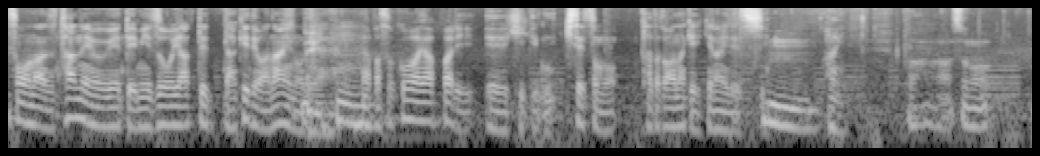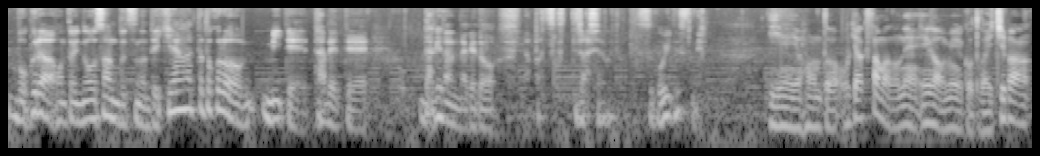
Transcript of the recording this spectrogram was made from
そうなんです。種を植えて水をやってだけではないので、やっぱそこはやっぱり、えーき季節とも戦わなきゃいけないですし、うん。はい、あーその僕らは本当に農産物の出来上がったところを見て食べてだけなんだけどやっぱ作ってらっしゃる方ってすごいですね。いえいえ本当。お客様のね笑顔を見ることが一番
